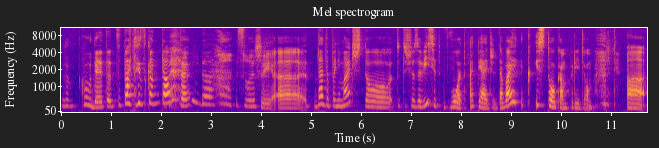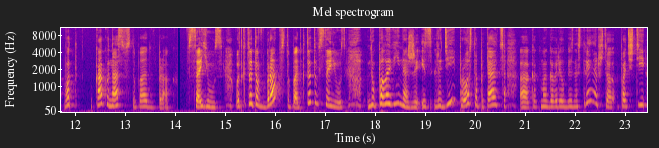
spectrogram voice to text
Откуда это? Цитаты из контакта? Да. Слушай, а, надо понимать, что тут еще зависит... Вот, опять же, давай к истокам придем. А, вот как у нас вступают в брак? В союз. Вот кто-то в брак вступает, кто-то в союз. Ну, половина же из людей просто пытаются, э, как мы говорил бизнес-тренер, что почти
